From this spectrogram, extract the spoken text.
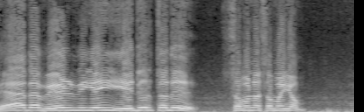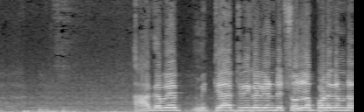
வேத வேள்வியை எதிர்த்தது சமண சமயம். ஆகவே மித்யாத்விகள் என்று சொல்லப்படுகின்ற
